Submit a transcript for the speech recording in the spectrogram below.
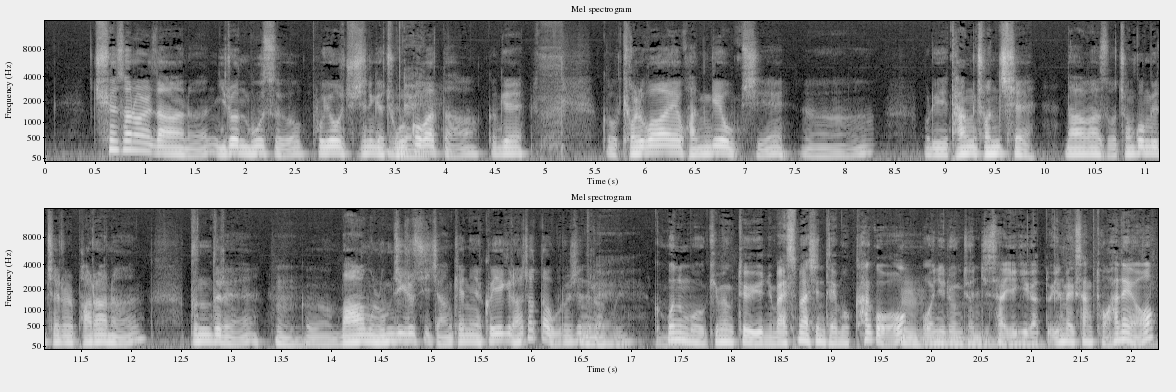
최선을 다하는 이런 모습 보여주시는 게 좋을 네. 것 같다. 그게 그 결과에 관계없이 어, 우리 당 전체 나아가서 정권 교체를 바라는 분들의 음. 그 마음을 움직일 수 있지 않겠느냐 그 얘기를 하셨다고 그러시더라고요. 네. 그거는 뭐 김영태 의원님 말씀하신 대목하고 음. 원희룡 전 지사 얘기가 또 일맥상통하네요.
